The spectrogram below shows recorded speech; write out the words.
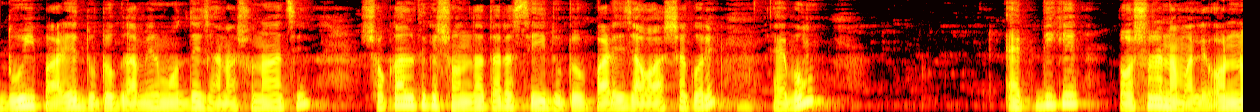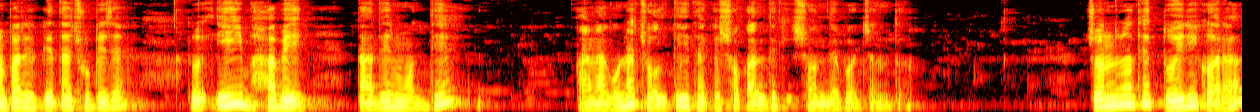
দুই পাড়ে দুটো গ্রামের মধ্যে জানাশোনা আছে। সকাল থেকে সন্ধ্যা তারা সেই দুটো পাড়ে যাওয়া আসা করে এবং একদিকে পসরা নামালে অন্য পাড়ের ক্রেতা ছুটে যায়। তো এইভাবে তাদের মধ্যে আনাগোনা চলতেই থাকে সকাল থেকে সন্ধে পর্যন্ত। চন্দ্রনাথের তৈরি করা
